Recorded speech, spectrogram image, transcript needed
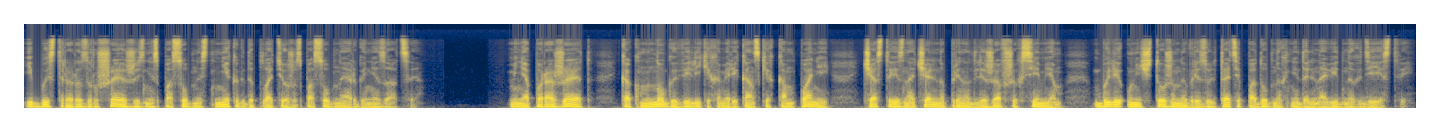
и быстро разрушая жизнеспособность некогда платежеспособной организации. Меня поражает, как много великих американских компаний, часто изначально принадлежавших семьям, были уничтожены в результате подобных недальновидных действий.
